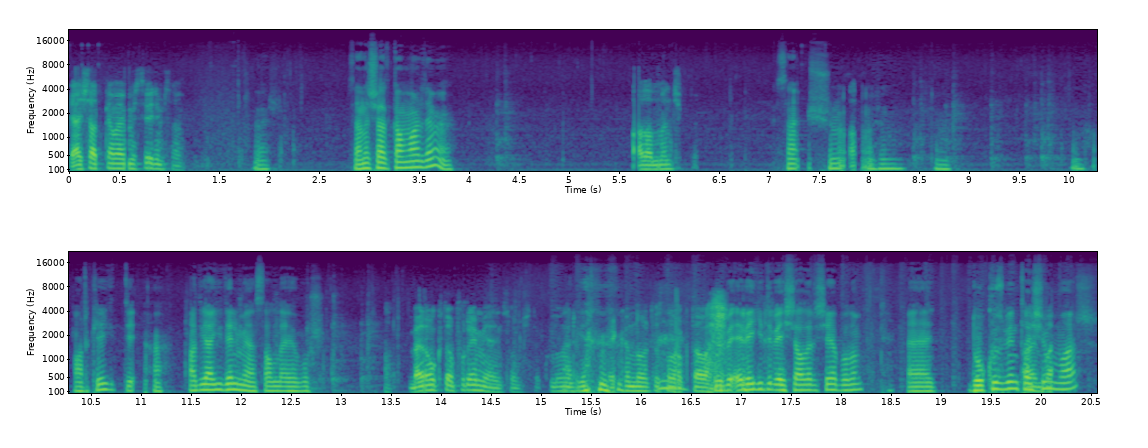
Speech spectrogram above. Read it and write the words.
Gel shotgun mermisi vereyim sana. Ver. Sende shotgun var değil mi? Adamdan çıktı. Sen şunu... Tamam. Arkaya gitti. Heh. Hadi gel gidelim ya salla ev boş. Ben okta pro'yum yani sonuçta. Kullanırım. Ekranın ortasında okta var. Bir eve gidip eşyaları şey yapalım. Ee, 9000 taşım Ay, var.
